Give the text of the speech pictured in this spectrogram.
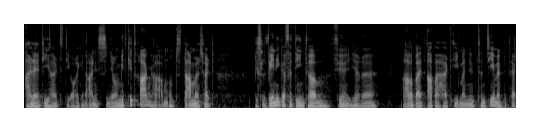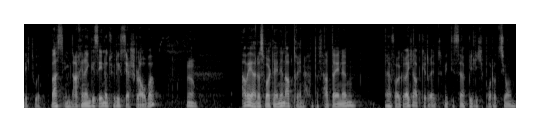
Alle, die halt die Originalinszenierung mitgetragen haben und damals halt ein bisschen weniger verdient haben für ihre Arbeit, aber halt eben an den Tantiemen beteiligt wurden. Was im Nachhinein gesehen natürlich sehr schlau war. Ja. Aber ja, das wollte er ihnen abdrehen. Das hat er ihnen erfolgreich abgedreht mit dieser Billigproduktion,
